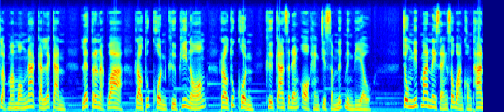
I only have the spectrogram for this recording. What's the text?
กลับมามองหน้ากันและกัน และตระหนักว่าเราทุกคนคือพี่น้อง เราทุกคน คือการแสดงออกแห่งจิตสำนึกหนึ่งเดียว จงนิดมั่นในแสงสว่างของท่าน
